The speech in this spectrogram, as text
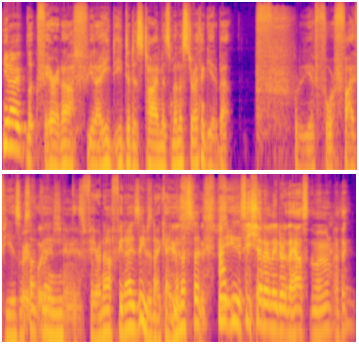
You know, look, fair enough. You know, he he did his time as minister. I think he had about what did he have, four or five years or Three something. years, yeah, yeah. Fair enough. You know, he was an okay minister. Is, He- he- is he shadow leader of the House at the moment? I think.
